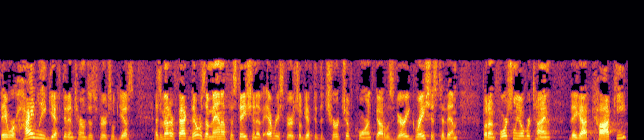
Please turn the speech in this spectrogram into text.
They were highly gifted in terms of spiritual gifts. As a matter of fact, there was a manifestation of every spiritual gift at the church of Corinth. God was very gracious to them. But unfortunately, over time, they got cocky,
